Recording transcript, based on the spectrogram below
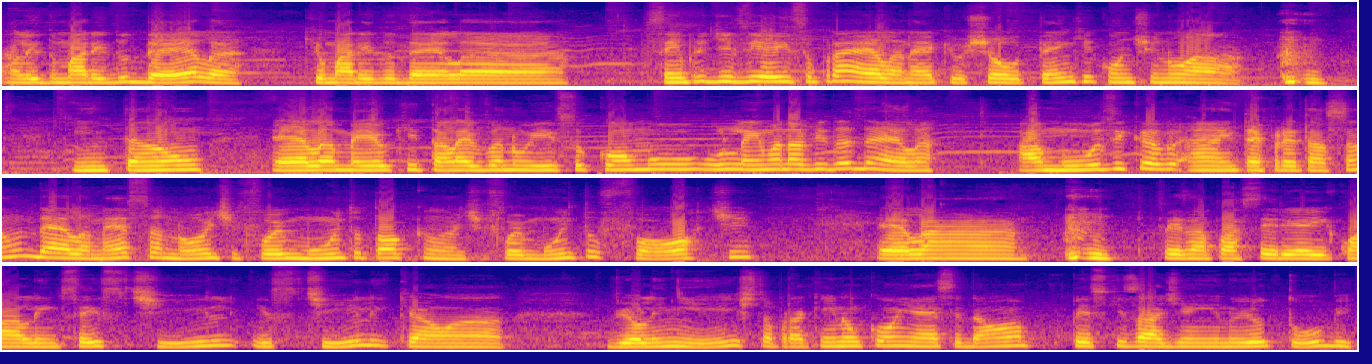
ali do marido dela, que o marido dela sempre dizia isso pra ela, né? Que o show tem que continuar. então ela meio que tá levando isso como o lema da vida dela. A música, a interpretação dela nessa noite foi muito tocante, foi muito forte. Ela fez uma parceria aí com a Lindsay Steele, Steele que é uma violinista. Para quem não conhece, dá uma pesquisadinha aí no YouTube,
